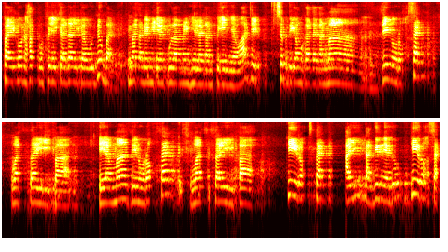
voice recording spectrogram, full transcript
faikun hakun fi'il kadzalika wujuban maka demikian pula menghilangkan fiilnya wajib seperti kamu katakan ma zinu wasaifa ya mazinu roksak wasaifa ki roksak. Ay takdirnya itu ki roksak.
